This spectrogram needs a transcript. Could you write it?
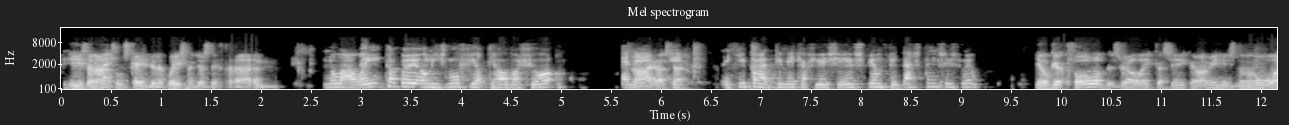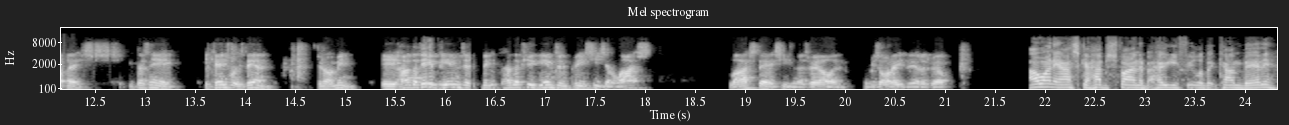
he's a natural kind of replacement just to fit in. You know what I liked about him? He's no fear to have a shot, and Aye, the- that's the, it. the keeper had to make a few saves for him for distance as well. He'll get forward as well, like I say. You know what I mean? He's no one. It's, he doesn't. He, he knows what he's doing. Do you know what I mean? He had a few games. in- Had a few games in pre-season last last uh, season as well, and he was all right there as well. I want to ask a Hibs fan about how you feel about Kamberi.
